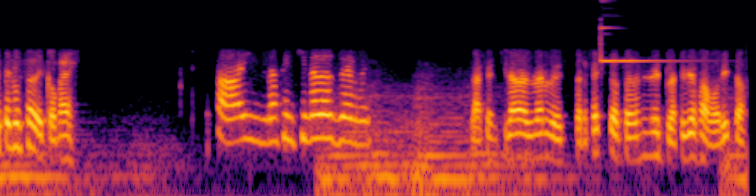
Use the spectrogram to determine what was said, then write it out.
¿qué te gusta de comer? Ay, las enchiladas verdes. Las enchiladas verdes, perfecto, también es mi platillo favorito.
